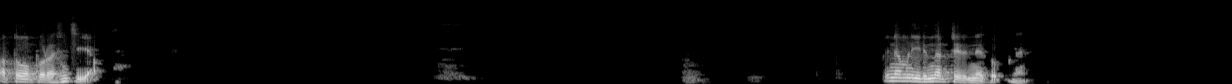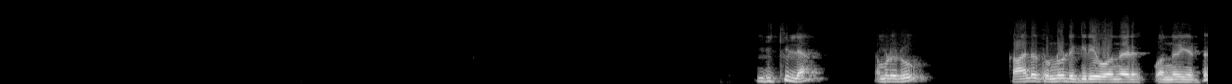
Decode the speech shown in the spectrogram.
പത്തോ മുപ്പത് പ്രാവശ്യം ചെയ്യാം. പിന്നെ നമ്മൾ ഇരുന്നിട്ട് ഇരുന്നേക്കും ഇരിക്കില്ല. നമ്മളൊരു കാൽ തൊണ്ണൂറ് ഡിഗ്രി വന്ന് വന്നു കഴിഞ്ഞിട്ട്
